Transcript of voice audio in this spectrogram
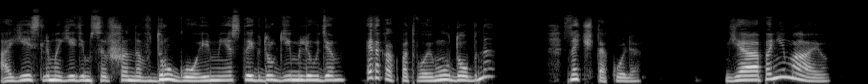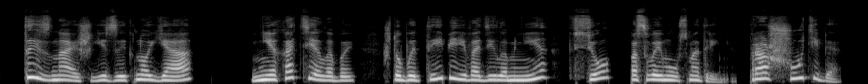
А если мы едем совершенно в другое место и к другим людям? Это как, по-твоему, удобно? Значит так, Оля. Я понимаю, ты знаешь язык, но я не хотела бы, чтобы ты переводила мне все по своему усмотрению. Прошу тебя,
